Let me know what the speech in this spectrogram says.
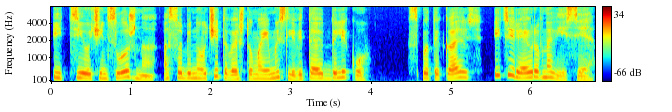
Идти очень сложно, особенно учитывая, что мои мысли витают далеко. Спотыкаюсь и теряю равновесие.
